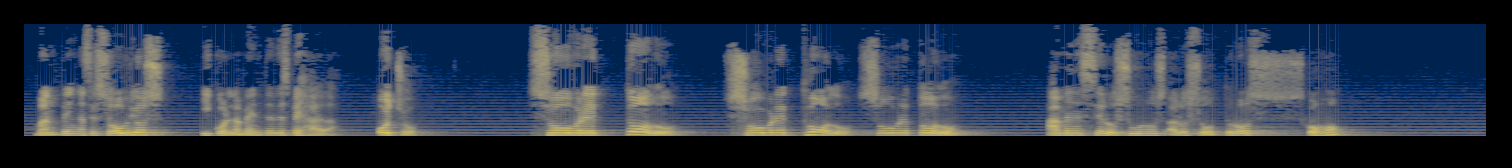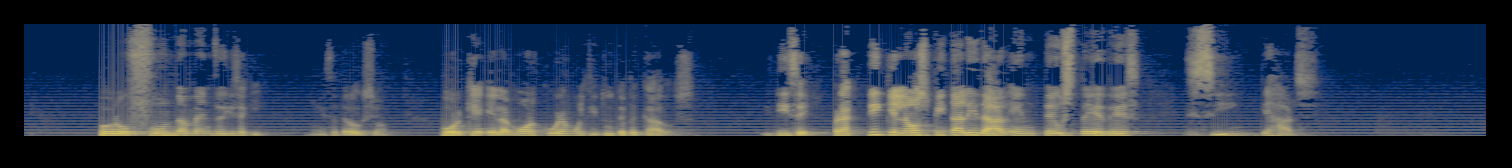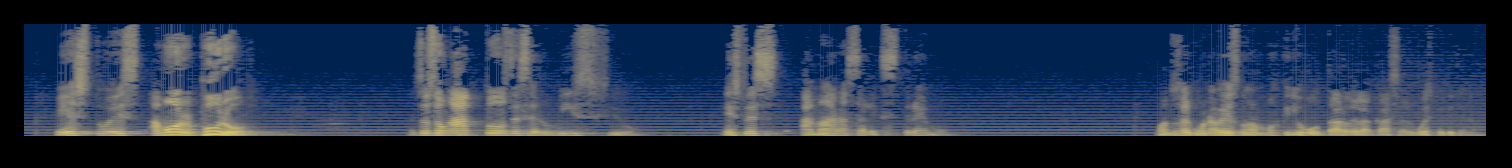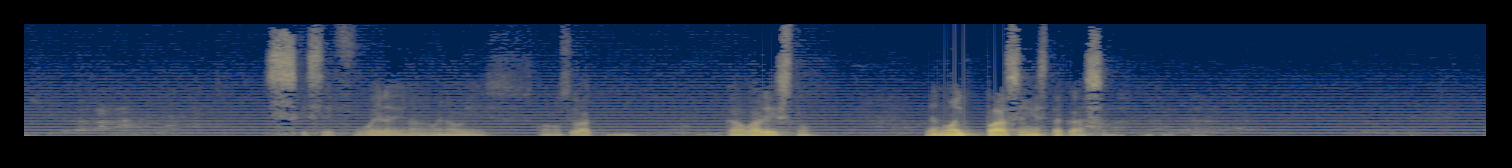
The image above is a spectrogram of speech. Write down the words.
manténgase sobrios y con la mente despejada. 8. Sobre todo, sobre todo, sobre todo, ámense los unos a los otros. ¿Cómo? Profundamente dice aquí, en esta traducción. Porque el amor cura multitud de pecados dice, practiquen la hospitalidad entre ustedes sin quejarse. Esto es amor puro. Estos son actos de servicio. Esto es amar hasta el extremo. ¿Cuántos alguna vez no hemos querido votar de la casa del huésped que tenemos? Que se fuera de una buena vez. ¿Cuándo se va a acabar esto? Ya no hay paz en esta casa.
